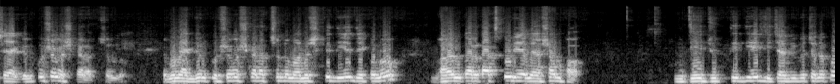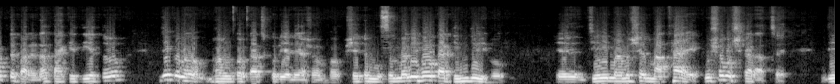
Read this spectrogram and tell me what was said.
সে একজন কুসংস্কারাচ্ছন্ন এবং একজন কুসংস্কারাচ্ছন্ন মানুষকে দিয়ে যে কোনো ভয়ঙ্কর কাজ করিয়ে নেওয়া সম্ভব। যে যুক্তি দিয়ে বিচার বিবেচনা করতে পারে না, তাকে দিয়ে তো যে কোনো ভয়ঙ্কর কাজ করিয়ে নেওয়া সম্ভব। সেটা মুসলমানই হোক আর হিন্দুই হোক। যে মানুষের মাথায় কুসংস্কার আছে, যে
